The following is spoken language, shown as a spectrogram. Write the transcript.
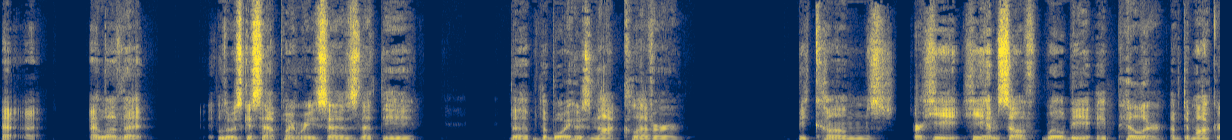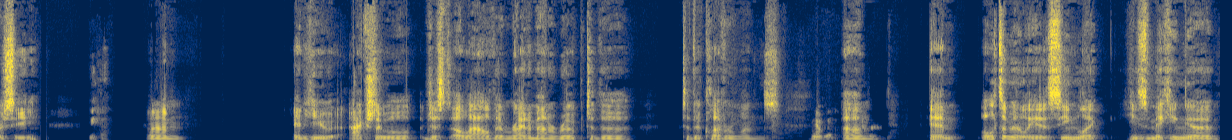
I, I love that Lewis gets to that point where he says that the the the boy who's not clever becomes or he he himself will be a pillar of democracy. Yeah. Um, and he actually will just allow the right amount of rope to the to the clever ones. Yep. Um, and ultimately, it seemed like he's making a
